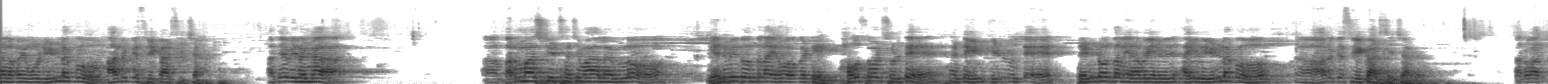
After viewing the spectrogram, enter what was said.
నలభై మూడు ఇళ్ళకు ఆరోగ్యశ్రీ కార్డ్స్ ఇచ్చారు. అదేవిధంగా బర్మా స్ట్రీట్ సచివాలయంలో ఎనిమిది వందల ఇరవై ఒకటి హౌస్ హోల్డ్స్ ఉంటే అంటే ఇన్- ఇళ్ళు ఉంటే రెండు వందల ఎనభై ఎనిమిది ఐదు ఇళ్ళకు ఆరోగ్యశ్రీ కార్డ్స్ ఇచ్చాడు తర్వాత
